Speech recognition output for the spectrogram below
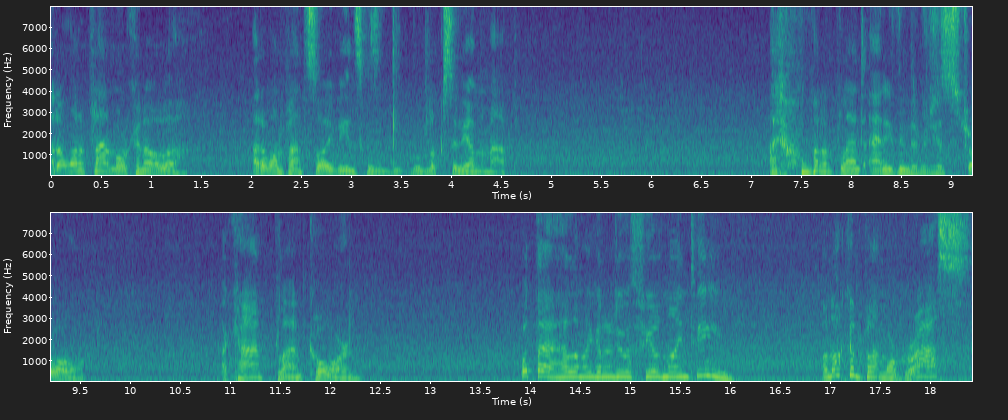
I don't want to plant more canola. I don't want to plant soybeans because it would look silly on the map. I don't want to plant anything that produces straw. I can't plant corn. What the hell am I going to do with field 19? I'm not going to plant more grass.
